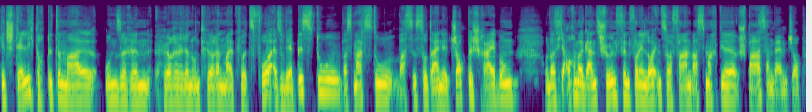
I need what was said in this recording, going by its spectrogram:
Jetzt stell dich doch bitte mal unseren Hörerinnen und Hörern mal kurz vor. Also wer bist du? Was machst du? Was ist so deine Jobbeschreibung? Und was ich auch immer ganz schön finde, von den Leuten zu erfahren, was macht dir Spaß an deinem Job?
